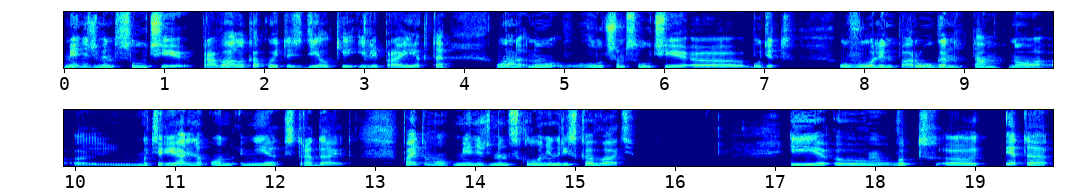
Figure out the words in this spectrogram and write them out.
Менеджмент в случае провала какой-то сделки или проекта, он, да. ну, в лучшем случае э, будет уволен, поруган там, но э, материально он не страдает. Поэтому менеджмент склонен рисковать. И э, вот э, это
